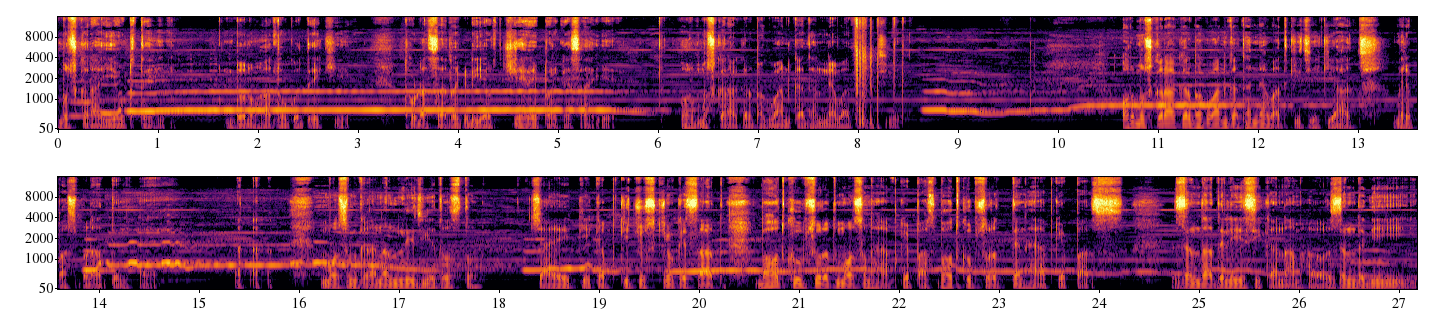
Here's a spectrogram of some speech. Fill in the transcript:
मुस्कराइए, उठते ही। दोनों हाथों को देखिए, थोड़ा सा रगड़िए और चेहरे पर घसाइए और मुस्कुराकर भगवान का धन्यवाद कीजिए। और मुस्कुराकर भगवान का धन्यवाद कीजिए कि आज मेरे पास बड़ा दिन है। मौसम का आनंद लीजिए दोस्तों। चाय के कप की चुस्कियों के साथ बहुत खूबसूरत मौसम है आपके पास, बहुत खूबसूरत दिन है आपके पास। ज़िंदा दिली इसी का नाम है और ज़िंदगी।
